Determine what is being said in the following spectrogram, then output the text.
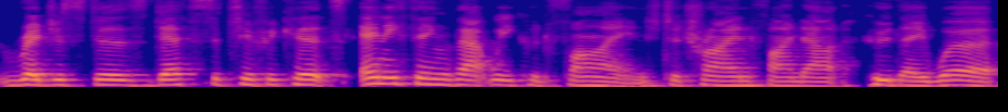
registers death certificates anything that we could find to try and find out who they were.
